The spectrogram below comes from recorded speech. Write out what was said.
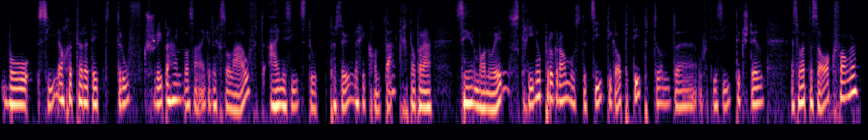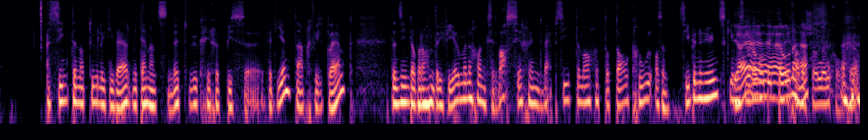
wo sie nachher dort drauf geschrieben haben, was eigentlich so läuft. Einerseits durch persönliche Kontakt, aber auch sehr manuell das Kinoprogramm aus der Zeitung abtippt und äh, auf die Seite gestellt. So hat das angefangen. Es sind dann natürlich die Werte, mit dem haben sie nicht wirklich etwas äh, verdient, einfach viel gelernt. Dann sind aber andere Firmen gekommen und gesagt, was, ihr könnt Webseiten machen, total cool. Also 97 muss ja, man ja, nochmal ja, betonen. Ja, ich schon im Kopf, ja.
